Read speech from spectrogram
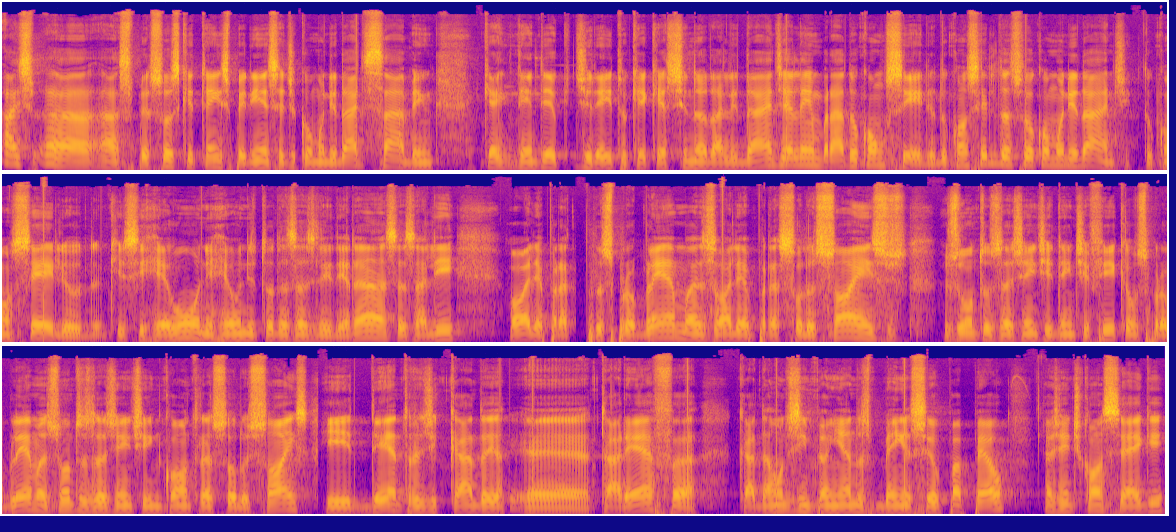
as, as pessoas que têm experiência de comunidade sabem que entender direito o que é sinodalidade é lembrar do conselho, do conselho da sua comunidade, do conselho que se reúne, reúne todas as lideranças ali, olha para os problemas, olha para as soluções, juntos a gente identifica os problemas, juntos a gente encontra as soluções e dentro de cada é, tarefa, cada um desempenhando bem o seu papel, a gente consegue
